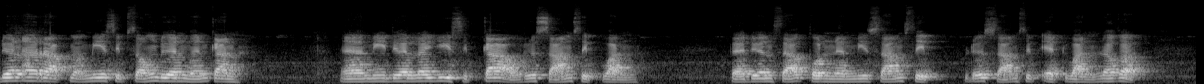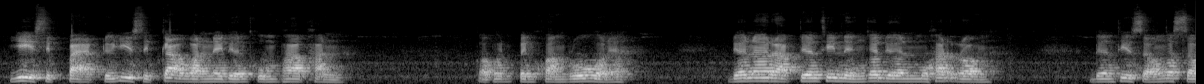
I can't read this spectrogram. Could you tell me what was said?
เดือนอาหรับมี 12 เดือนเหมือนกัน มีเดือนละ 29 หรือ 30 วัน แต่เดือนสากลเนี่ยมี 30 หรือ 31 วันแล้วก็ 28 หรือ 29 วันในเดือนกุมภาพันธ์ก็เป็นความรู้นะเดือนอาหรับเดือนที่หนึ่งก็เดือนมุฮัรรอม เดือนที่สองก็ซอ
